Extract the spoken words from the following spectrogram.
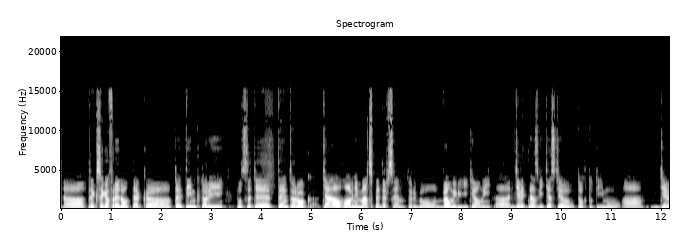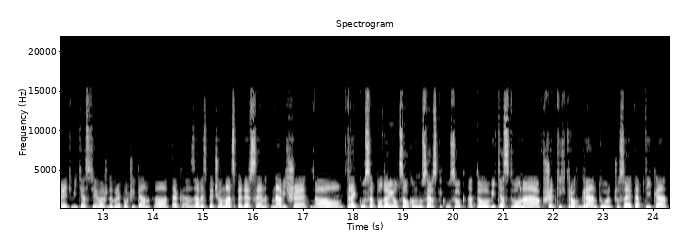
Uh, Trek Segafredo, tak uh, to je tým, ktorý podstate tento rok ťahal hlavne Mats Pedersen, ktorý bol veľmi viditeľný. 19 víťazstiev tohto týmu a 9 víťazstiev, až dobre počítam, tak zabezpečil Mats Pedersen. Navyše treku sa podaril celkom husársky kúsok a to víťazstvo na všetkých troch Grand Tour, čo sa etap týka.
